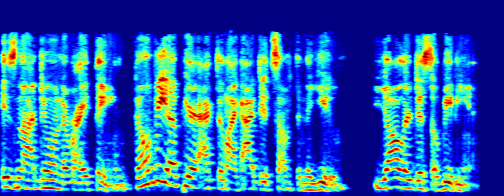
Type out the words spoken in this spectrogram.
is not doing the right thing. Don't be up here acting like I did something to you. Y'all are disobedient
